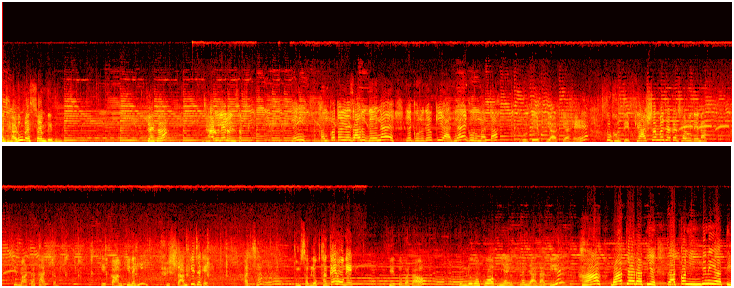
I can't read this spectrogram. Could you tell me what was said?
यहाँ झाड़ू मैं स्वयं दे दूँगी। श्वेता झाड़ू ले लो इन सबसे। नहीं हमको तो ये झाड़ू देना है। ये गुरुदेव की आज्ञा है गुरु माता। गुरुदेव की आज्ञा है तो गुरुदेव के आश्रम में जाकर झाड़ू देना। ये माता का आश्रम। ये काम की नहीं विश्राम की जगह है। अच्छा तुम सब लोग थक गए होगे। ये तो बताओ तुम लोगों को अपनी अयोध्या याद आती है? हाँ बहुत याद आती है। रात को नींद भी नहीं आती।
